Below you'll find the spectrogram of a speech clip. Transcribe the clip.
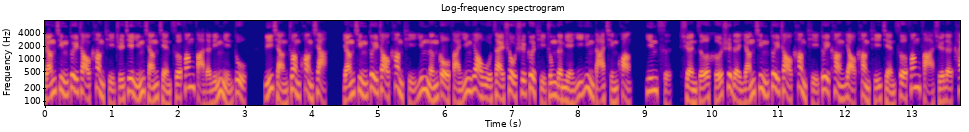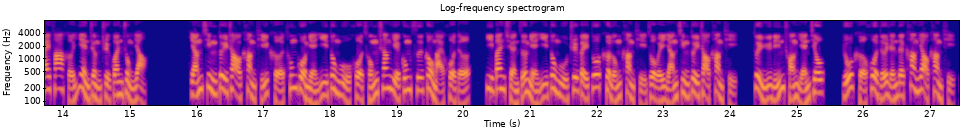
阳性对照抗体直接影响检测方法的灵敏度。理想状况下。阳性对照抗体应能够反映药物在受试个体中的免疫应答情况，因此选择合适的阳性对照抗体对抗药抗体检测方法学的开发和验证至关重要。阳性对照抗体可通过免疫动物或从商业公司购买获得，一般选择免疫动物制备多克隆抗体作为阳性对照抗体。对于临床研究，如可获得人的抗药抗体，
